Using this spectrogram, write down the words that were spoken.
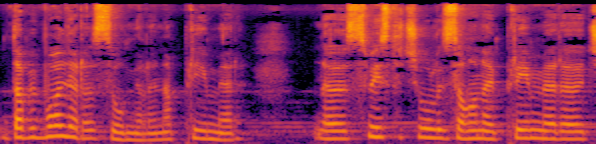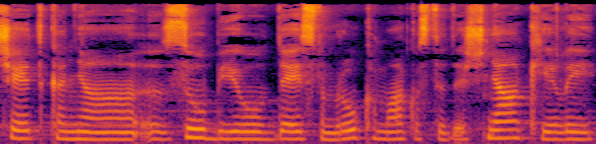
Da bi bolje razumjeli, na primjer, svi ste čuli za onaj primjer četkanja zubi u desnom rukom ako ste dešnjak ili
